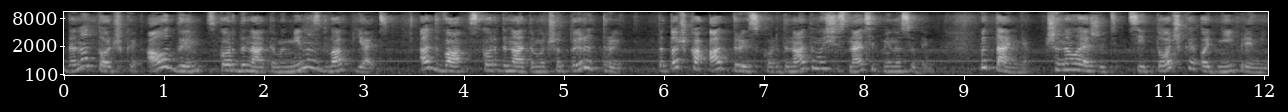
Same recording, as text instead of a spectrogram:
Дано точки А1 з координатами мінус 2, 5, А2 з координатами 4, 3 та точка А3 з координатами 16, мінус 1. Питання, чи належать ці точки одній прямій?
